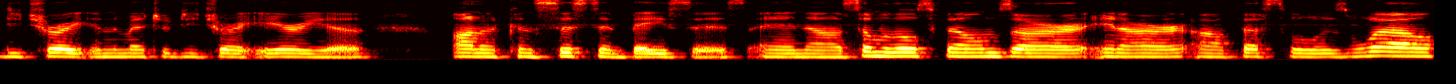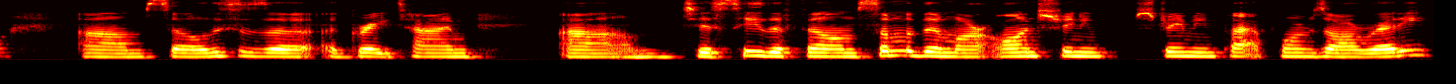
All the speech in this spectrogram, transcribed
Detroit, in the Metro Detroit area on a consistent basis. And uh, some of those films are in our uh, festival as well. Um, so this is a, a great time um, to see the films. Some of them are on streaming streaming platforms already,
